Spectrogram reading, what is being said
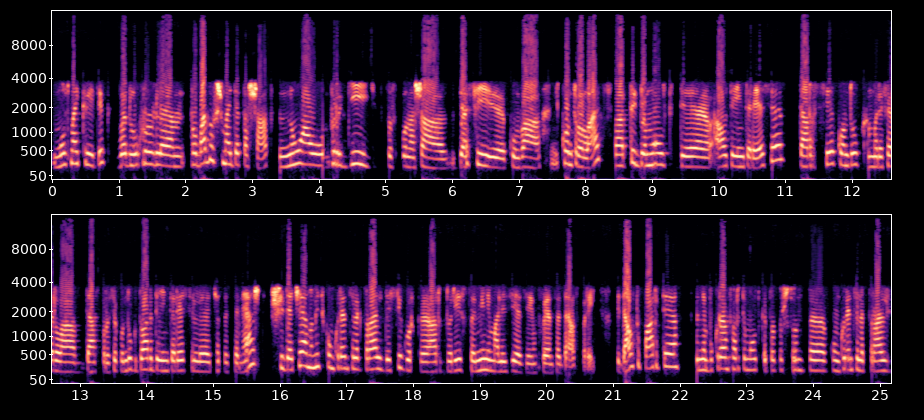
mult mai critic, văd lucrurile probabil și mai detașat, nu au pârghii să spun așa, de a fi cumva controlați atât de mult de alte interese dar se conduc, mă refer la diaspora, se conduc doar de interesele cetățenești și de aceea anumiți concurenți electorali, desigur că ar dori să minimalizeze influența diasporei. Pe de altă parte, ne bucurăm foarte mult că totuși sunt uh, concurenți electorali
